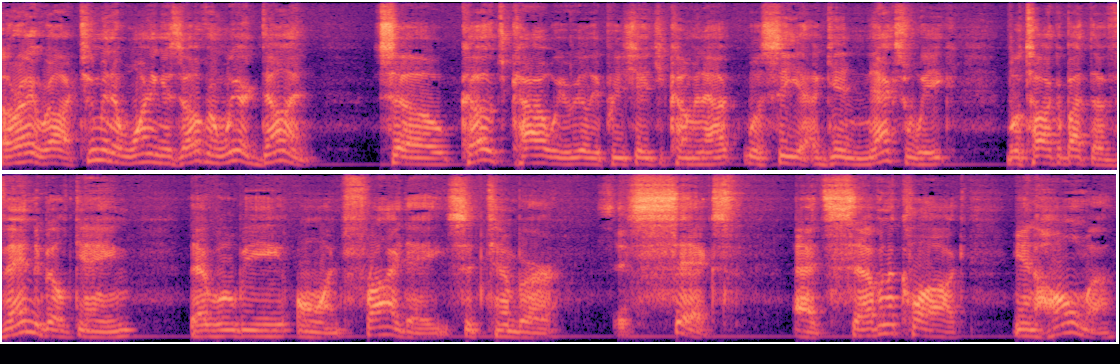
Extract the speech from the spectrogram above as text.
All right, well, our two minute warning is over and we are done. So, Coach Kyle, we really appreciate you coming out. We'll see you again next week. We'll talk about the Vanderbilt game that will be on Friday, September Six. 6th at 7 o'clock in Houma.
